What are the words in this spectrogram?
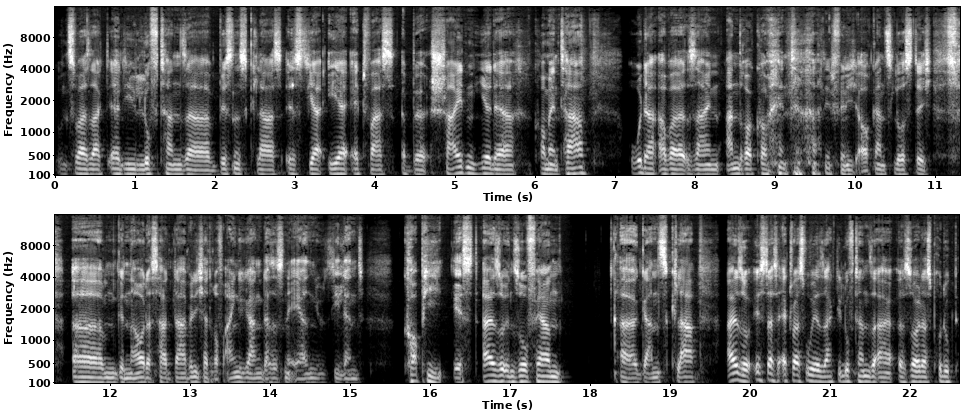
Und zwar sagt er, die Lufthansa Business Class ist ja eher etwas bescheiden. Hier der Kommentar. Oder aber sein anderer Kommentar, den finde ich auch ganz lustig. Ähm, genau, das hat, da bin ich ja drauf eingegangen, dass es eine Air New Zealand Copy ist. Also insofern äh, ganz klar. Also ist das etwas, wo ihr sagt, die Lufthansa äh, soll das Produkt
